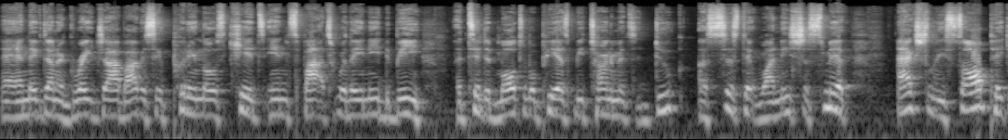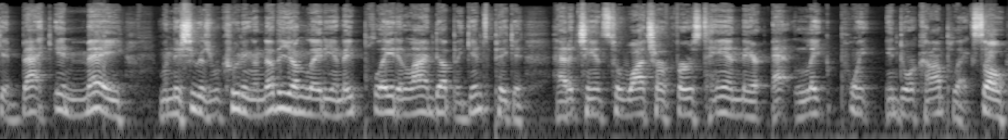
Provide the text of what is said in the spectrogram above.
and they've done a great job, obviously, putting those kids in spots where they need to be. Attended multiple PSB tournaments. Duke assistant Wanisha Smith actually saw Pickett back in May when they, she was recruiting another young lady and they played and lined up against Pickett. Had a chance to watch her firsthand there at Lake Point Indoor Complex. So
